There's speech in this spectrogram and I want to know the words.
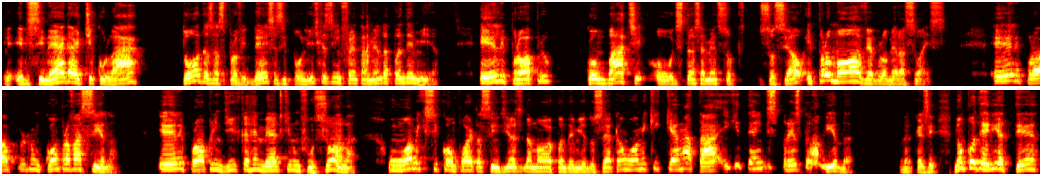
Ele se nega a articular todas as providências e políticas de enfrentamento da pandemia. Ele próprio combate o distanciamento social e promove aglomerações. Ele próprio não compra vacina. Ele próprio indica remédio que não funciona. Um homem que se comporta assim diante da maior pandemia do século é um homem que quer matar e que tem desprezo pela vida. Né? Quer dizer, não poderia ter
